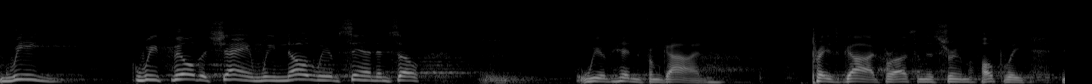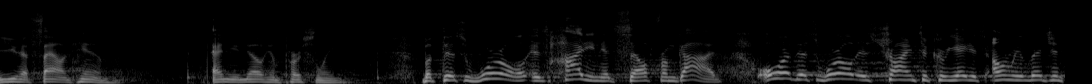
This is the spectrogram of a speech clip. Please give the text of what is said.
we, we feel the shame. We know we have sinned, and so we have hidden from God. Praise God for us in this room. Hopefully, you have found him and you know him personally. But this world is hiding itself from God. Or this world is trying to create its own religion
